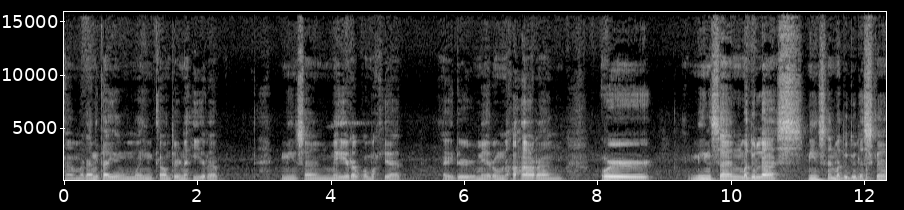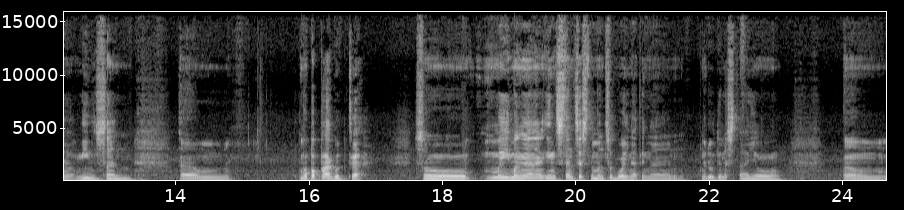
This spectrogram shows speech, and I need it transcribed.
ah, marami tayong ma-encounter na hirap. Minsan mahirap umakyat, either merong nakaharang or minsan madulas, minsan madudulas ka, minsan um, mapapagod ka. So, may mga instances naman sa buhay natin na nadudulas tayo, um,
